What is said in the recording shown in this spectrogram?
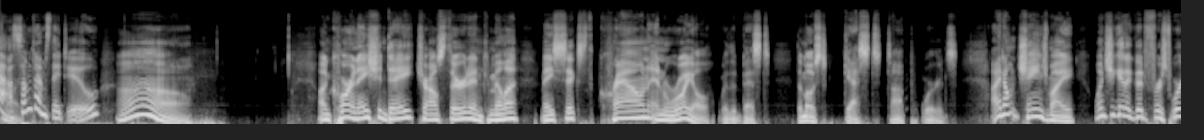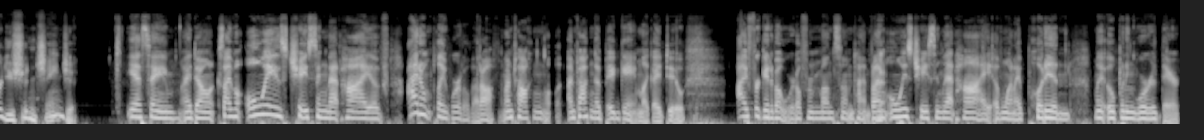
Yeah, smart. sometimes they do. Oh. On Coronation Day, Charles III and Camilla, May 6th, crown and royal were the best, the most guessed top words. I don't change my, once you get a good first word, you shouldn't change it. Yeah, same. I don't because I'm always chasing that high of. I don't play Wordle that often. I'm talking. I'm talking a big game like I do. I forget about Wordle for months sometime, but I'm always chasing that high of when I put in my opening word there.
